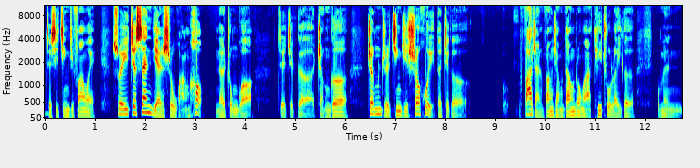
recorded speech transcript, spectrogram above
这些经济方位。所以这三点是往后那中国在这个整个政治、经济、社会的这个发展方向当中啊，提出了一个我们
